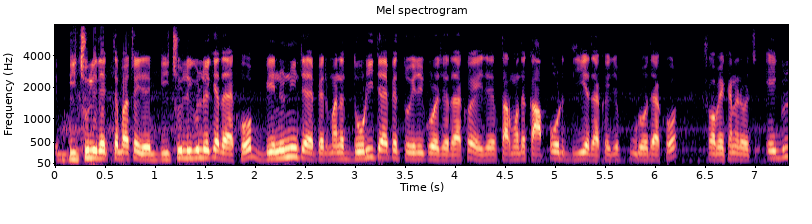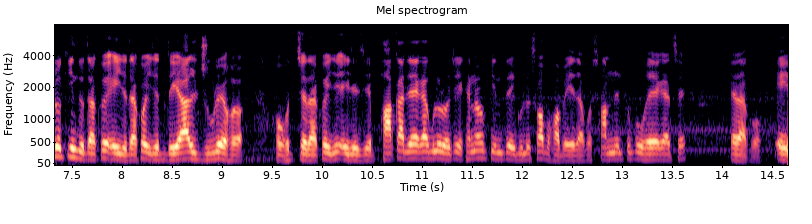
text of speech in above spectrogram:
বিচুলি দেখতে পাচ্ছ, এই যে বিচুলিগুলোকে দেখো, বেনুনি টাইপের মানে দড়ি টাইপের তৈরি করেছে, দেখো, এই যে তার মধ্যে কাপড় দিয়ে, দেখো, এই যে পুরো, দেখো, সব এখানে রয়েছে। এইগুলো কিন্তু, দেখো, এই যে, দেখো, এই যে দেয়াল জুড়ে হচ্ছে, দেখো, এই যে এই যে ফাঁকা জায়গাগুলো রয়েছে, এখানেও কিন্তু এগুলো সব হবে দেখো, সামনেটুকু হয়ে গেছে, এ দেখো, এই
